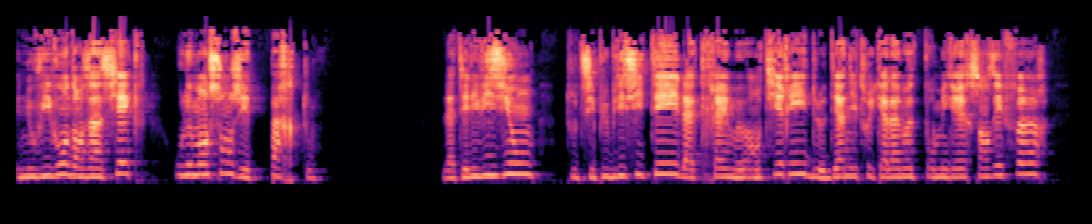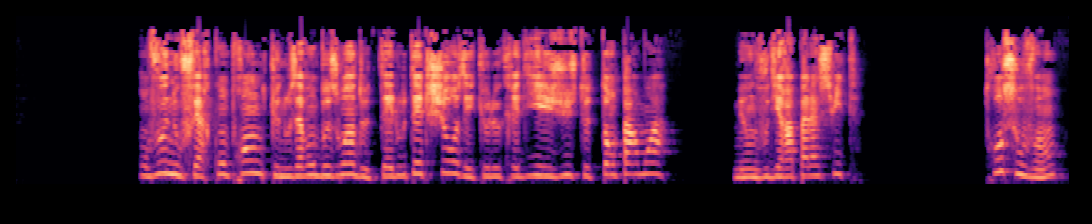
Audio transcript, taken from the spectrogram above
Nous vivons dans un siècle où le mensonge est partout. La télévision, toutes ces publicités, la crème anti-rides, le dernier truc à la mode pour maigrir sans effort. On veut nous faire comprendre que nous avons besoin de telle ou telle chose et que le crédit est juste tant par mois. Mais on ne vous dira pas la suite. Trop souvent,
